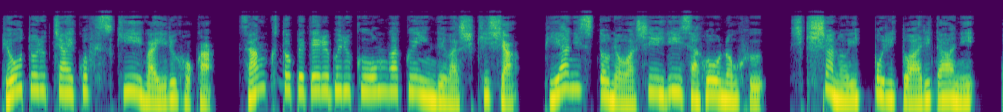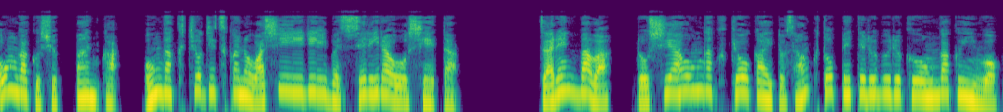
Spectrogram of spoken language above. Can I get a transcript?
ピョートル・チャイコフスキーがいるほか、サンクトペテルブルク音楽院では指揮者、ピアニストのワシーリー・サホーノフ、指揮者のイッポリとアリターに、音楽出版家、音楽著実家のワシーリー・ベッセリラを教えた。ザレンバは、ロシア音楽協会とサンクトペテルブルク音楽院を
